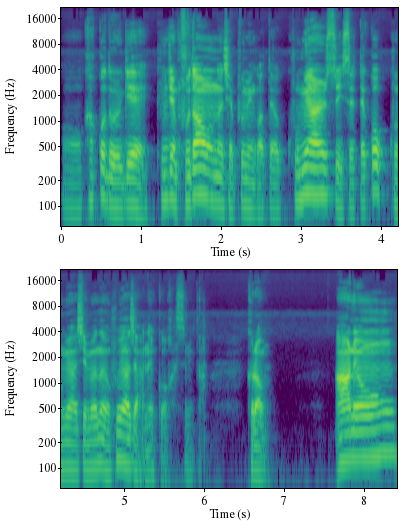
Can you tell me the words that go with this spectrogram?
어, 갖고 놀기에 굉장히 부담 없는 제품인 것 같아요. 구매할 수 있을 때 꼭 구매하시면 후회하지 않을 것 같습니다. 그럼 안녕.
